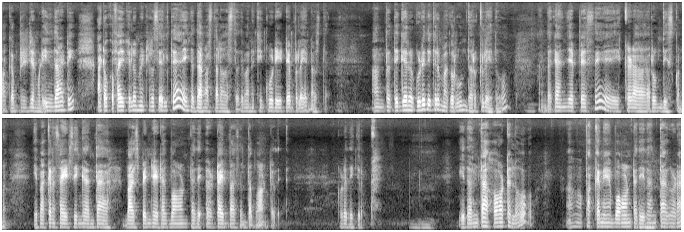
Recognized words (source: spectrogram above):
పక్క బ్రిడ్జ్ అనమాట ఇది దాటి అటు ఒక ఫైవ్ కిలోమీటర్స్ వెళ్తే ఇంకా ధర్మస్థలం వస్తుంది. మనకి గుడి టెంపుల్ అవన్నీ వస్తాయి. అంత దగ్గర గుడి దగ్గర మాకు రూమ్ దొరకలేదు. అందుకని చెప్పేసి ఇక్కడ రూమ్ తీసుకున్నాం. ఈ పక్కన సైట్ సీయింగ్ అంతా బాగా స్పెండ్ చేయడానికి బాగుంటుంది. టైం పాస్ అంతా బాగుంటుంది. గుడి దగ్గర. ఇదంతా హోటలు. పక్కనే బాగుంటుంది ఇదంతా కూడా.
